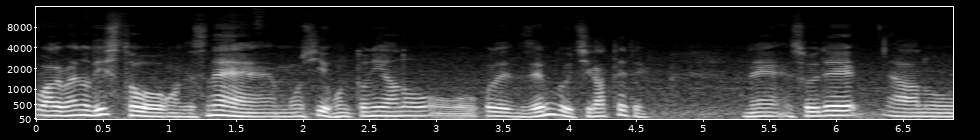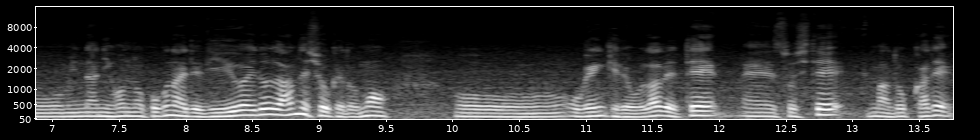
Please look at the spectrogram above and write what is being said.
我々のリストがですねもし本当にあのこれ全部違ってて、ね、それであのみんな日本の国内で理由はいろいろあるんでしょうけどもお元気でおられて、えー、そして、まあ、どっかで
